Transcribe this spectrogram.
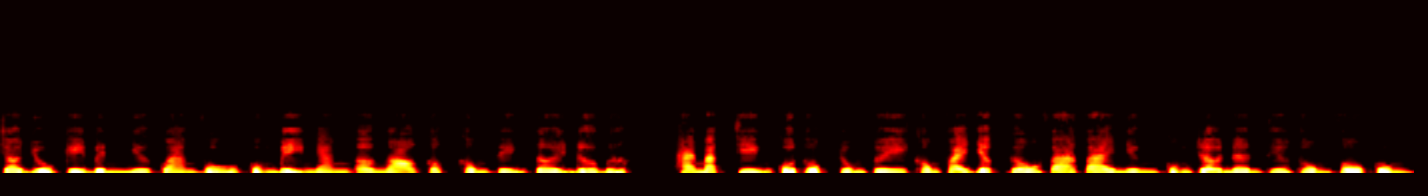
cho dù kỳ binh như quan vũ cũng bị ngăn ở ngõ cốc không tiến tới nửa bước. Hai mặt chiến của Thục Trung tuy không phải giật gấu vá vai nhưng cũng trở nên thiếu thốn vô cùng,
